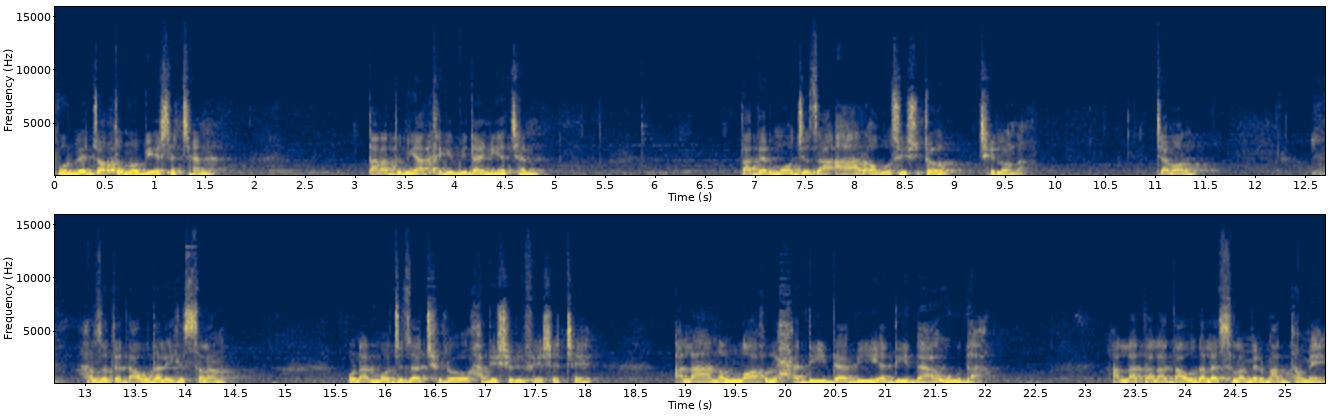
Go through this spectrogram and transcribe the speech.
পূর্বে যত নবী এসেছেন, তারা দুনিয়া থেকে বিদায় নিয়েছেন। তাদের মজেজা আর অবশিষ্ট ছিল না। যেমন হজরতে দাউদ আলি ইসলাম ওনার মজেজা ছিল হাদিস শরীফে এসেছে আল্লাহুল হাদিদা বিয়াদি দাউদা। আল্লাহ তালা দাউদ আলাহ ইসলামের মাধ্যমে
